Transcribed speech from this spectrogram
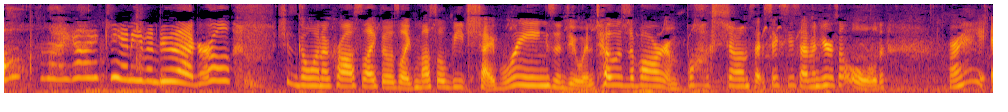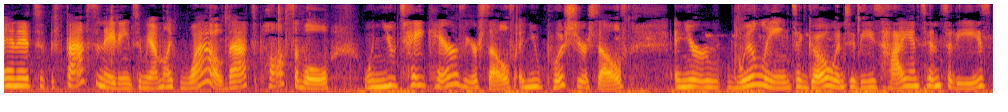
oh my god, I can't even do that, girl. She's going across like those like Muscle Beach type rings and doing toes to bar and box jumps at 67 years old. Right? And it's fascinating to me. I'm like, wow, that's possible when you take care of yourself and you push yourself and you're willing to go into these high intensities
